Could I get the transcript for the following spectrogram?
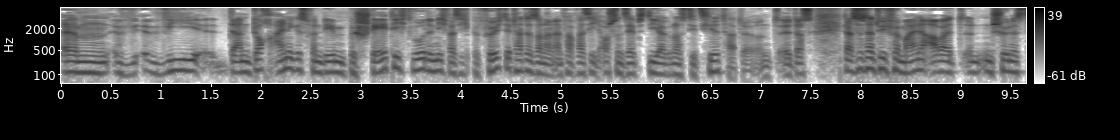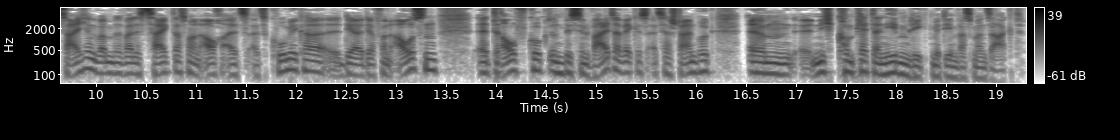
ähm, wie dann doch einiges von dem bestätigt wurde, nicht was ich befürchtet hatte, sondern einfach was ich auch schon selbst diagnostiziert hatte. Und äh, das, das ist natürlich für meine Arbeit ein schönes Zeichen, weil, weil es zeigt, dass man auch als als Komiker, der der von außen äh, drauf guckt und ein bisschen weiter weg ist als Herr Steinbrück, ähm, nicht komplett daneben liegt mit dem, was man sagt.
